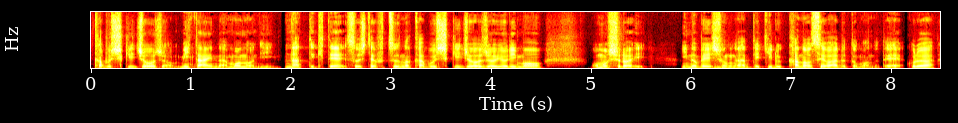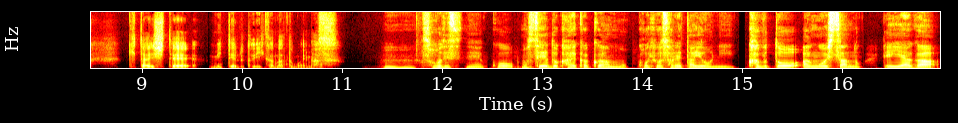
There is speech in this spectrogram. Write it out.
株式上場みたいなものになってきて、そして普通の株式上場よりも面白いイノベーションができる可能性はあると思うので、これは期待して見てるといいかなと思います。うん、そうですね。こう、もう制度改革案も公表されたように、株と暗号資産のレイヤーが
